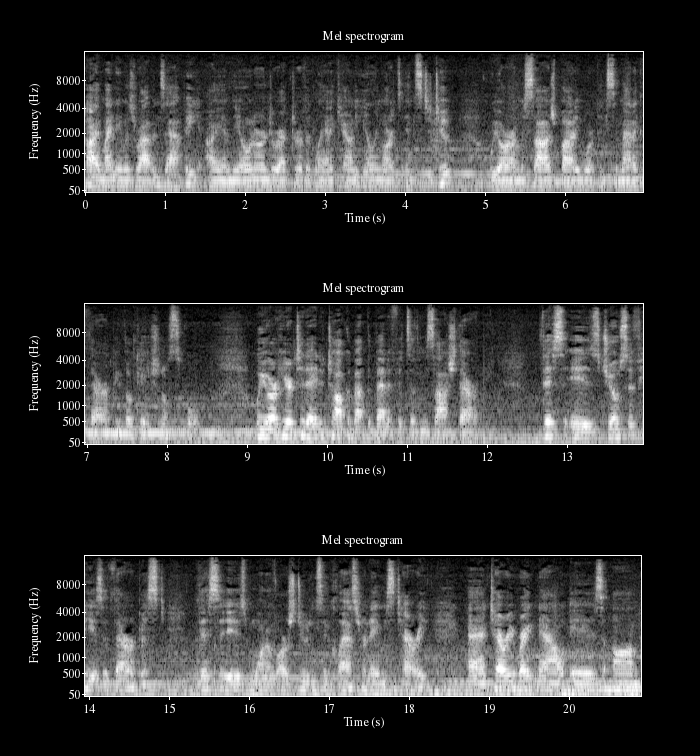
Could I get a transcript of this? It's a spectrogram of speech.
Hi, my name is Robin Zappi. I am the owner and director of Atlantic County Healing Arts Institute. We are a massage, bodywork, and somatic therapy vocational school. We are here today to talk about the benefits of massage therapy. This is Joseph. He is a therapist. This is one of our students in class. Her name is Terry. And Terry right now is um,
